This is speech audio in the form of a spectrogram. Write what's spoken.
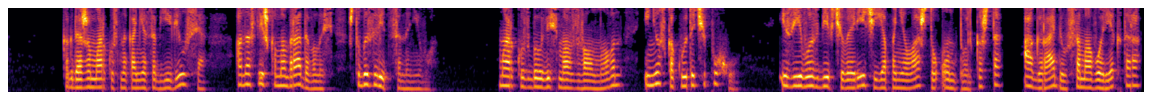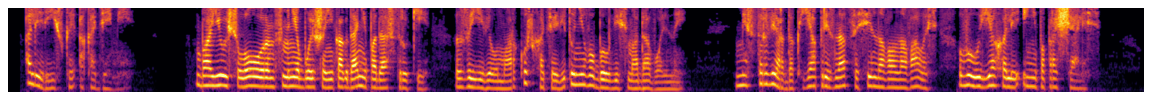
Когда же Маркус наконец объявился, она слишком обрадовалась, чтобы злиться на него. Маркус был весьма взволнован и нес какую-то чепуху. Из его сбивчивой речи я поняла, что он только что ограбил самого ректора Аллерийской академии. «Боюсь, Лоуренс мне больше никогда не подаст руки», заявил Маркус, хотя вид у него был весьма довольный. «Мистер Вердок, я, признаться, сильно волновалась. Вы уехали и не попрощались».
